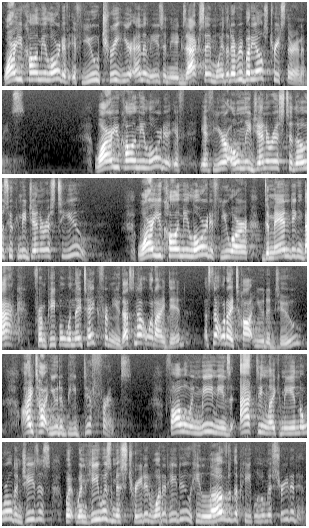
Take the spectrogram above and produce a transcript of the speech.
Why are you calling me Lord if, if you treat your enemies in the exact same way that everybody else treats their enemies? Why are you calling me Lord if, if you're only generous to those who can be generous to you? Why are you calling me Lord if you are demanding back from people when they take from you? That's not what I did. That's not what I taught you to do. I taught you to be different. Following me means acting like me in the world. And Jesus, when he was mistreated, what did he do? He loved the people who mistreated him.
